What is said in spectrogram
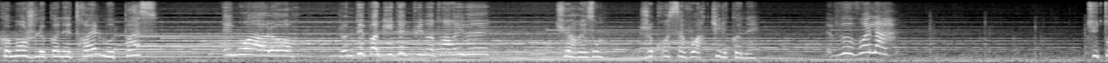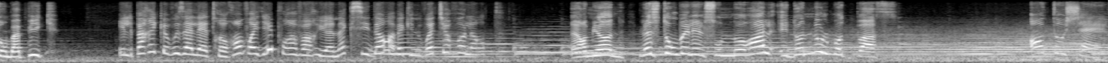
Comment je le connaîtrais, le mot de passe? Et moi alors Je ne t'ai pas quitté depuis notre arrivée Tu as raison, je crois savoir qui le connaît. Vous voilà. Tu tombes à pic Il paraît que vous allez être renvoyé pour avoir eu un accident avec une voiture volante. Hermione, laisse tomber les leçons de morale et donne-nous le mot de passe. Entochère.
